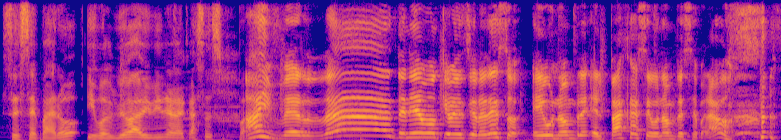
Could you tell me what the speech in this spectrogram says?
Se separó y volvió a vivir a la casa de sus padres. ¡Ay, verdad! Teníamos que mencionar eso. Es un hombre, el Pajas es un hombre separado.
